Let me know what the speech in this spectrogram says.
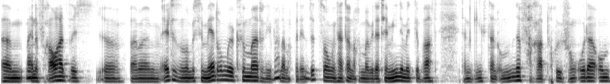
ähm, meine Frau hat sich äh, bei meinem Ältesten so ein bisschen mehr drum gekümmert und die war dann noch bei den Sitzungen und hat dann auch immer wieder Termine mitgebracht. Dann ging es dann um eine Fahrradprüfung oder um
